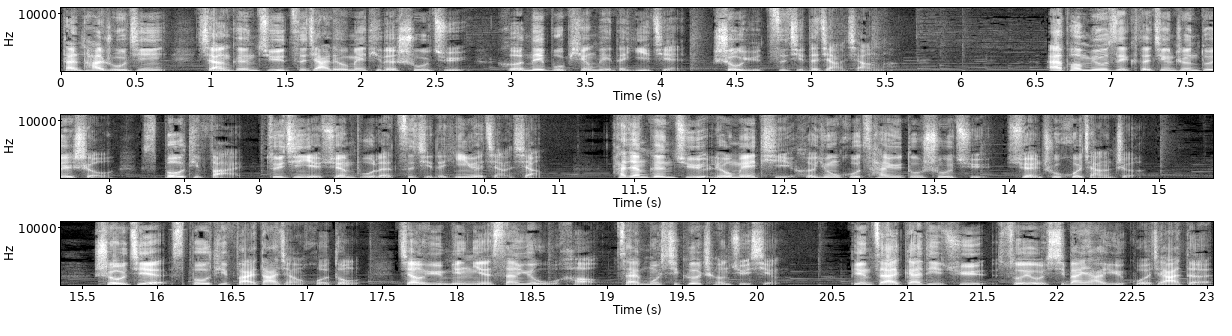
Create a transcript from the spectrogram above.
但他如今想根据自家流媒体的数据和内部评委的意见，授予自己的奖项了。Apple Music 的竞争对手 Spotify 最近也宣布了自己的音乐奖项，它将根据流媒体和用户参与度数据选出获奖者。首届 Spotify 大奖活动将于明年三月五号在墨西哥城举行，并在该地区所有西班牙语国家的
